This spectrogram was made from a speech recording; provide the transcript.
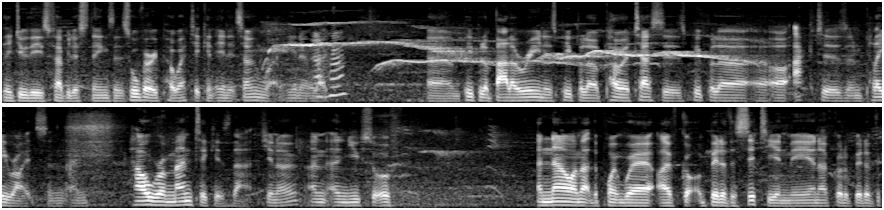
they do these fabulous things and it's all very poetic and in its own way you know like um, people are ballerinas people are poetesses people are, are, are actors and playwrights and, and how romantic is that you know? And and you sort of and now I'm at the point where I've got a bit of the city in me and I've got a bit of the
